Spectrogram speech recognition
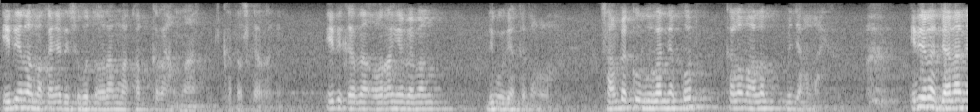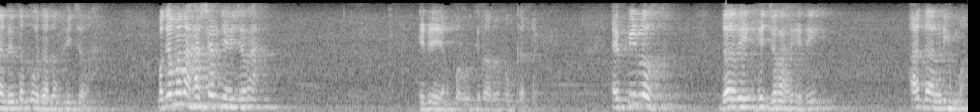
Inilah makanya disebut orang makam keramat kata sekarang. Ini karena orang yang memang dimuliakan Allah. Sampai kuburannya pun kalau malam menjalar. Inilah jalan yang ditempuh dalam hijrah. Bagaimana hasilnya hijrah? Ini yang perlu kita renungkan lagi. Epilog dari hijrah ini ada lima.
